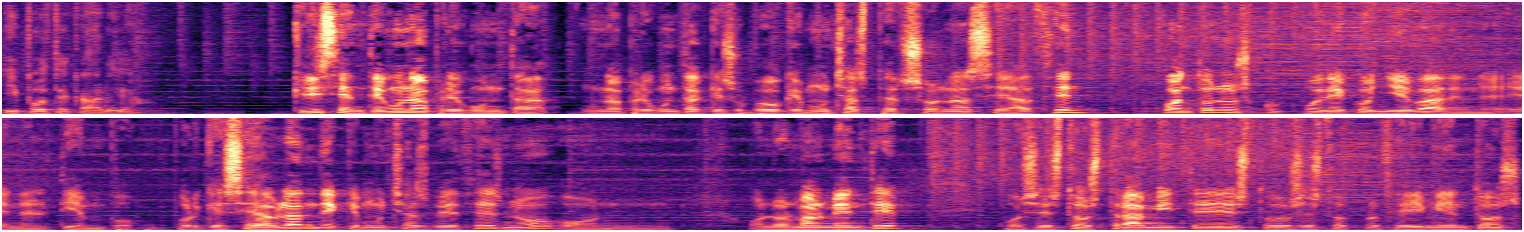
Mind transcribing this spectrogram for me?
hipotecaria. Cristian, tengo una pregunta, una pregunta que supongo que muchas personas se hacen. ¿Cuánto nos puede conllevar en, el tiempo? Porque se hablan de que muchas veces, ¿no? O, normalmente, pues estos trámites, todos estos procedimientos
